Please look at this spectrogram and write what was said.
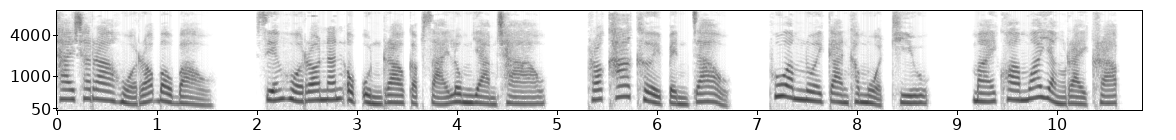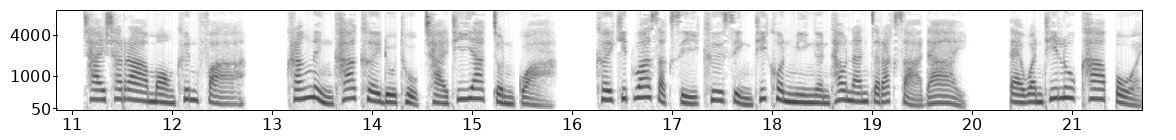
ชายชราหัวเราะเบาๆ เสียงหัวเราะนั้นอบอุ่นราวกับสายลมยามเช้า เพราะข้าเคยเป็นเจ้า ผู้อำนวยการขมวดคิ้ว หมายความว่าอย่างไรครับ ชายชรามองขึ้นฟ้า ครั้งหนึ่งข้าเคยดูถูกชายที่ยากจนกว่า เคยคิดว่าศักดิ์ศรีคือสิ่งที่คนมีเงินเท่านั้นจะรักษาได้ แต่วันที่ลูกข้าป่วย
